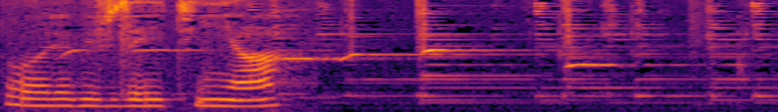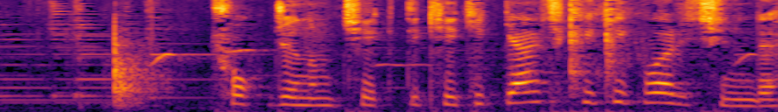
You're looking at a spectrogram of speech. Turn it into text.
Şöyle bir zeytinyağı. Çok canım çekti kekik. Gerçi kekik var içinde.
